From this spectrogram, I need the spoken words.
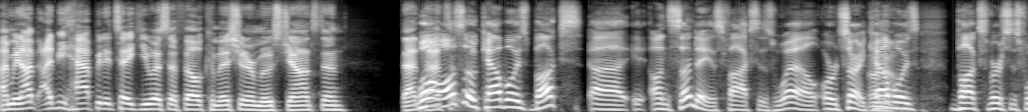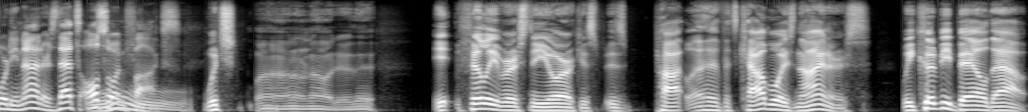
I mean, I'd, I'd be happy to take USFL Commissioner Moose Johnston. That well, also Cowboys Bucks uh, on Sunday is Fox as well. Or sorry, Oh, no. Cowboys Bucks versus 49ers. That's also on Fox. Which well, I don't know, dude. It, Philly versus New York is is pot. If it's Cowboys Niners, we could be bailed out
